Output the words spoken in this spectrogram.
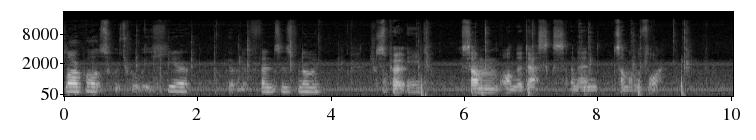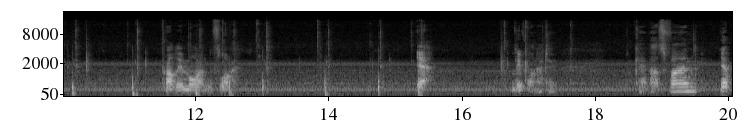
Flower pots, which will be here. Get rid of fences for now. Just put- need. Some on the desks and then some on the floor. Probably more on the floor. Yeah. Leave one or two. Okay, that's fine. Yep.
